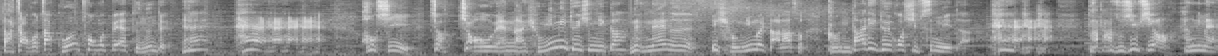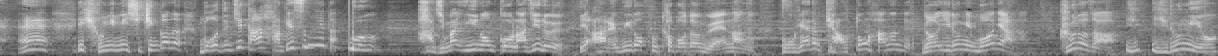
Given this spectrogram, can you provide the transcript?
다짜고짜 권총을 빼드는데 예? 혹시 저 저 웬남 형님이 되십니까? 네, 내는 이 형님을 따라서 건달이 되고 싶습니다. 받아주십시오, 형님의. 에? 이 형님이 시킨 거는 뭐든지 다 하겠습니다. 뭐? 하지만 이놈 꼬라지를 이 아래 위로 훑어보던 웬나는 고개를 갸우뚱하는데 너 이름이 뭐냐? 그러자 이 이름이요?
